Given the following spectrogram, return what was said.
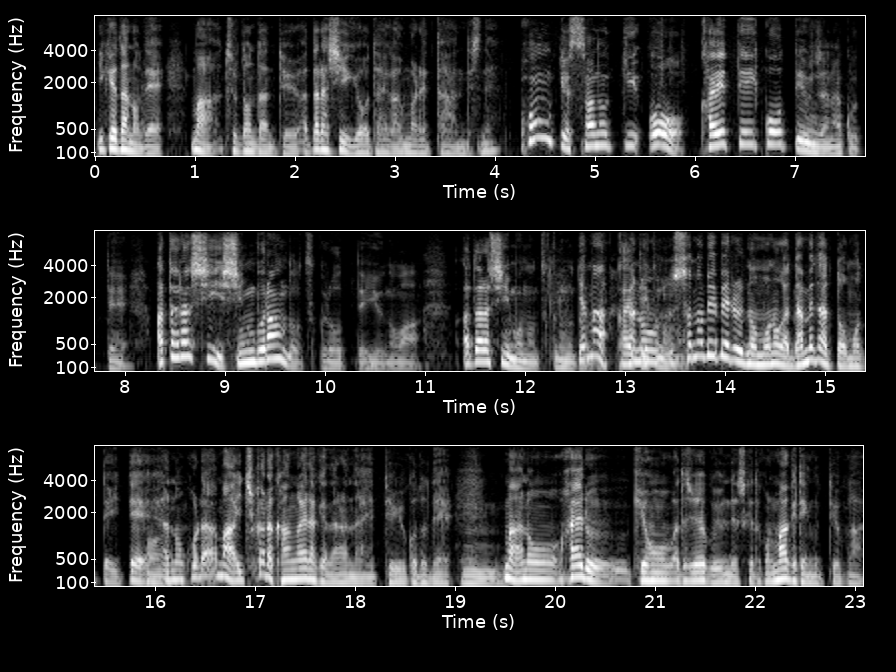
いけたので、まあ、ツルトンタンという新しい業態が生まれたんですね。本家讃岐を変えていこうっていうんじゃなくって新しい新ブランドを作ろうっていうのは新しいものを作るのとでまあのそのレベルのものがダメだと思っていて、はいあのこれはまあ一から考えなきゃならないということで。うんまあ、あの流行る基本を私はよく言うんですけどこのマーケティングっていうか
